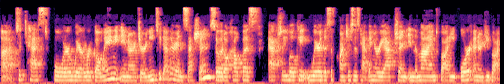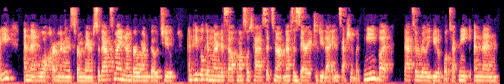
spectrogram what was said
uh, to test for where we're going in our journey together in session. So it'll help us actually locate where the subconscious is having a reaction in the mind, body, or energy body, and then we'll harmonize from there. So that's my number one go-to. And people can learn to self muscle test. It's not necessary to do that in session with me, but that's a really beautiful technique. And then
